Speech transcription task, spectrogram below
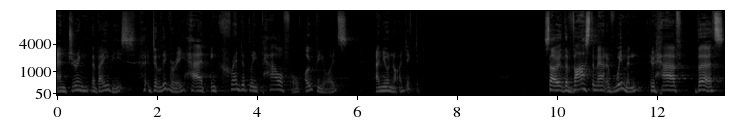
and during the baby's delivery, had incredibly powerful opioids, and you're not addicted. So, the vast amount of women who have births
